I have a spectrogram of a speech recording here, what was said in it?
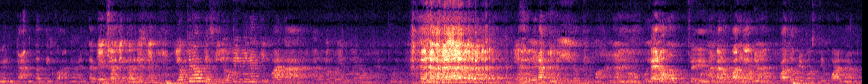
me encanta Tijuana. neta, De hecho, a mí también me- Yo creo que si yo viviera en Tijuana, a lo mejor ya me hubiera muerto. ya me hubiera comido Tijuana, ¿no? Cuidado sí, Pero abrimos, cuando abrimos Tijuana,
